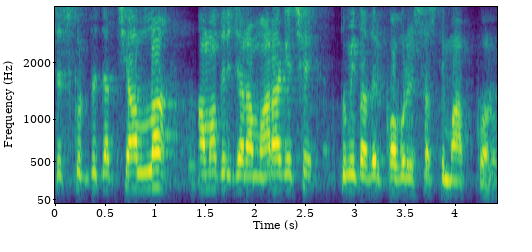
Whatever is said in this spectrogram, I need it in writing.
শেষ করতে যাচ্ছি। আল্লাহ, আমাদের যারা মারা গেছে, তুমি তাদের কবরের শাস্তি মাফ করো।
